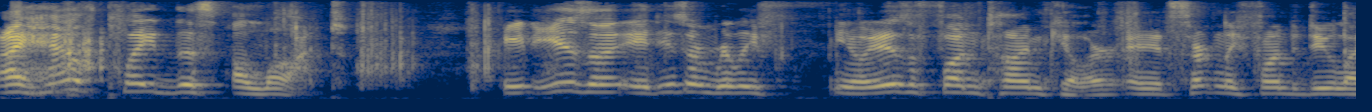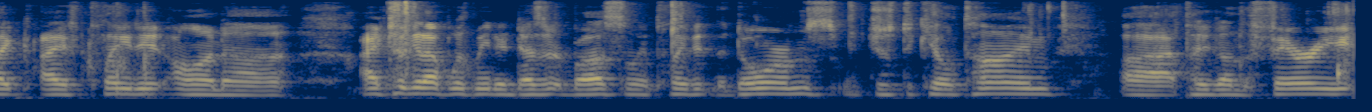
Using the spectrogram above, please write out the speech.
I have played this a lot. It is a it is a really f- you know it is a fun time killer, and it's certainly fun to do. Like I've played it on. Uh, I took it up with me to Desert Bus, and we played it in the dorms just to kill time. Uh, I played it on the ferry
